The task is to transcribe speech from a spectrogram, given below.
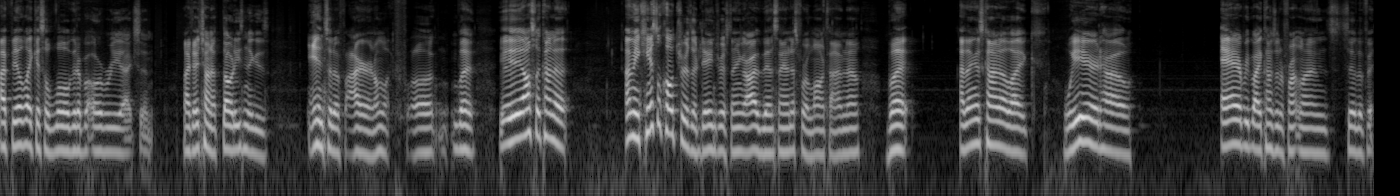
I feel like it's a little bit of an overreaction. Like they're trying to throw these niggas into the fire, and I'm like, fuck. But it also kind of. I mean, cancel culture is a dangerous thing. I've been saying this for a long time now, but I think it's kind of like weird how everybody comes to the front lines to the.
